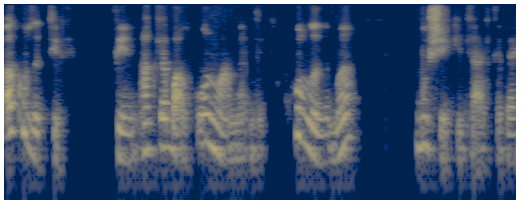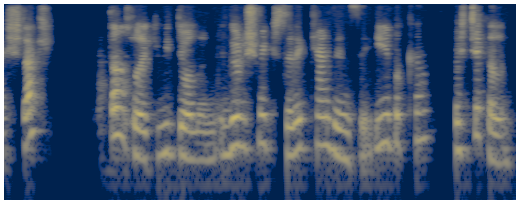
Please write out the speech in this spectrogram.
akuzatifin akrabalık unvanlarındaki kullanımı bu şekilde arkadaşlar. Daha sonraki videolarımda görüşmek üzere. Kendinize iyi bakın. Hoşçakalın.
